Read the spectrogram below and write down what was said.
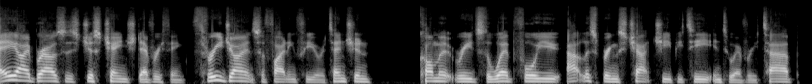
AI browsers just changed everything. Three giants are fighting for your attention. Comet reads the web for you. Atlas brings ChatGPT into every tab.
